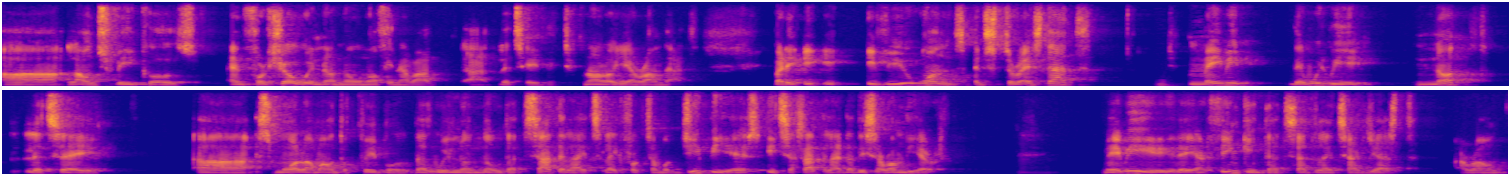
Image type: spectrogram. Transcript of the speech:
uh, launch vehicles and for sure we don't know nothing about uh, let's say the technology around that but if you want and stress that maybe there will be not let's say uh, a small amount of people that will not know that satellites, like for example GPS, it's a satellite that is around the Earth. Maybe they are thinking that satellites are just around,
